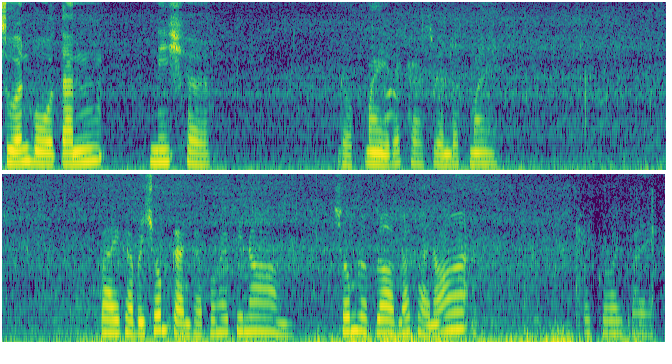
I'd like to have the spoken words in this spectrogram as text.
สวนโบตันนิชดอกไม้ได้ค่ะ สวนดอกไม้ ไปค่ะไปชมกันค่ะพ่อแม่พี่น้อง ชมรอบๆนะค่ะเนาะค่อยๆไปค่ะ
